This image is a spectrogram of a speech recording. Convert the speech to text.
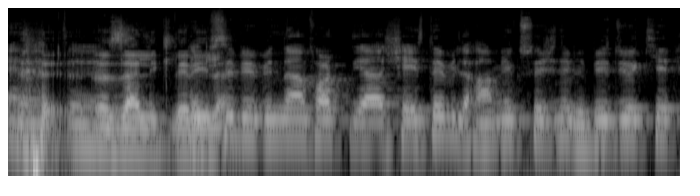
evet, evet. özellikleriyle. Hepsi birbirinden farklı. Ya şeyde bile hamilelik sürecinde bile biri diyor ki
